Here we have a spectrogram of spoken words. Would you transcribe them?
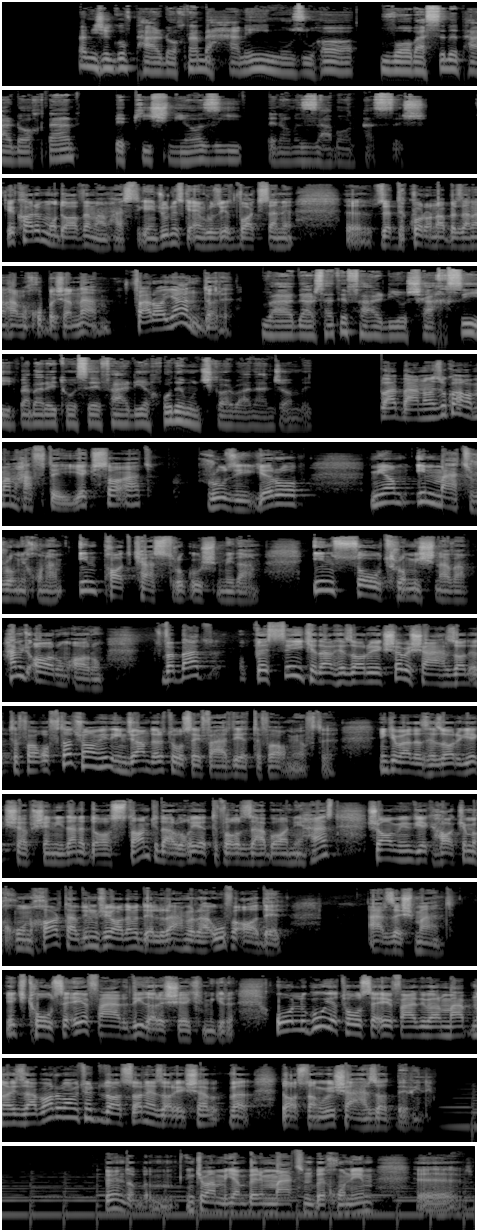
و میشه گفت پرداختن به همه این موضوع ها وابسته به پرداختن به پیش نیازی به نام زبان هستش. یه کار مداوم هم هست دیگه. اینجور نیست که امروز یه واکسن ضد کرونا بزنن همه خوب بشن. نه فرایند داره. و در سطح فردی و شخصی و برای توسعه فردی خودمون چیکار باید انجام بدیم؟ باید برنامه که آقا من هفته یک ساعت روزی یه رو میام این متن رو می‌خونم این پادکست رو گوش میدم این صوت رو میشنوم. همینج آروم آروم. و بعد قصه ای که در هزار و یک شب شهرزاد اتفاق افتاد شما می‌دید اینجا هم داره توسعه فردی اتفاق میفته اینکه بعد از هزار و یک شب شنیدن داستان که در واقع اتفاق زبانی هست شما می‌دید یک حاکم خونخوار تبدیل میشه یه آدم دلرحم رعوف عادل ارزشمند. یک توسعه فردی داره شکل می‌گیره. الگوی توسعه فردی بر مبنای زبان رو ما می‌تونیم تو داستان هزار یک شب و داستانگوی شهرزاد ببینیم. ببین این که من میگم بریم متن بخونیم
